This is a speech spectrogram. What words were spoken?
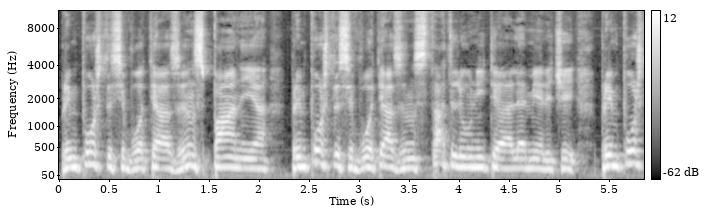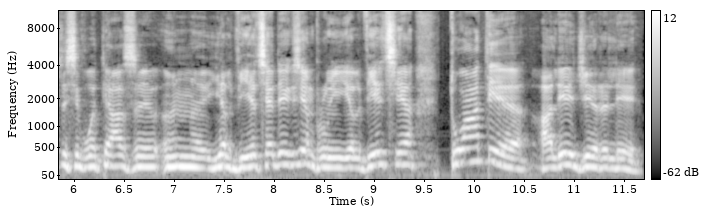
prin poștă se votează în Spania, prin poștă se votează în Statele Unite ale Americii, prin poștă se votează în Elveția, de exemplu, în Elveția toate alegerile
